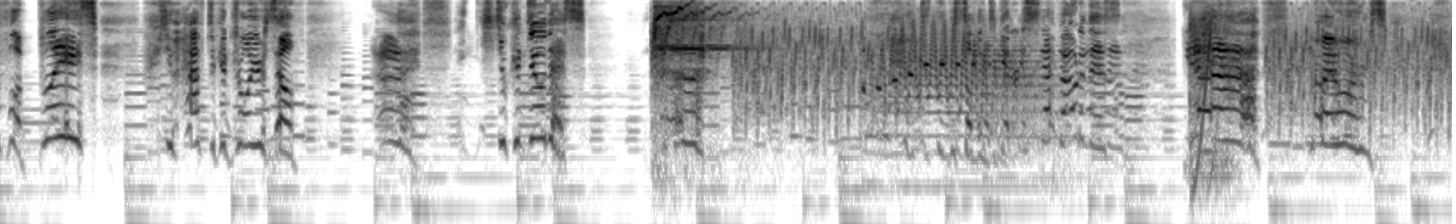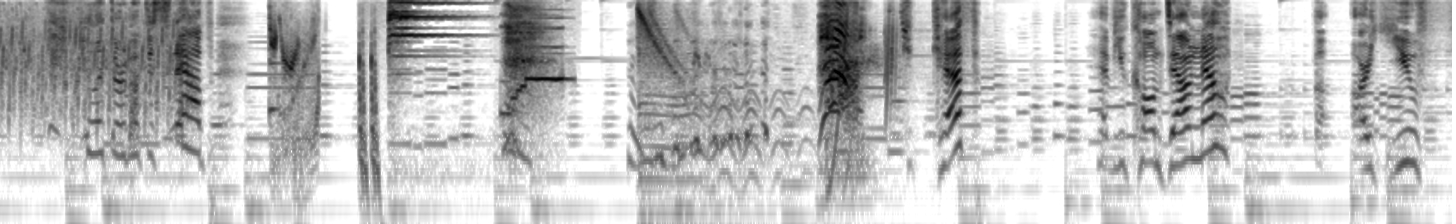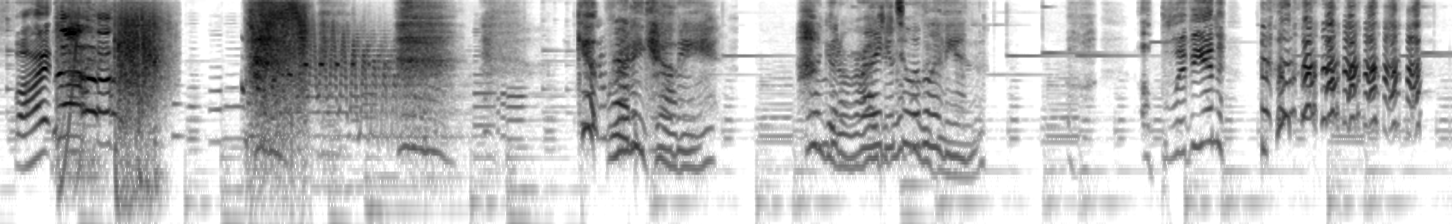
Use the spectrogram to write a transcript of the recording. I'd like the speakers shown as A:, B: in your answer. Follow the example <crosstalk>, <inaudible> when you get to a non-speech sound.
A: Kefla, please! You have to control yourself! You can do this! I have to think of something to get her to snap out of this! My arms! I feel like they're about to snap! Kef? Have you calmed down now? Uh, are you fine? <laughs>
B: Get ready, Cabby. I'm gonna ride you to oblivion.
A: Oblivion? <laughs>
